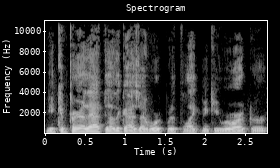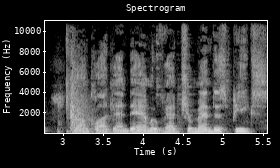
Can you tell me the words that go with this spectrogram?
You compare that to other guys I worked with, like Mickey Rourke or Jean Claude Van Damme, who've had tremendous peaks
